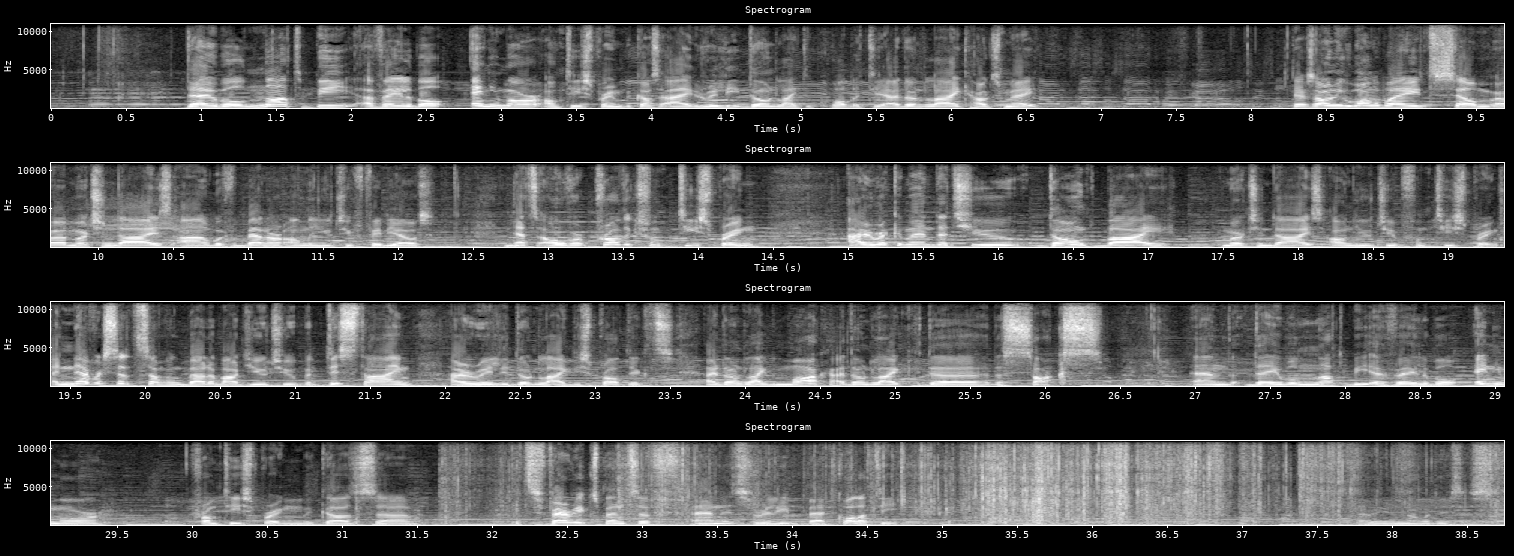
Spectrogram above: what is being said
They will not be available anymore on Teespring because I really don't like the quality. I don't like how it's made. There's only one way to sell uh, merchandise uh, with a banner on the YouTube videos. And that's over products from Teespring. I recommend that you don't buy merchandise on YouTube from Teespring. I never said something bad about YouTube, but this time I really don't like these products. I don't like the mug, I don't like the, the socks. And they will not be available anymore from Teespring because uh, it's very expensive and it's really bad quality. I really don't know what this is.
